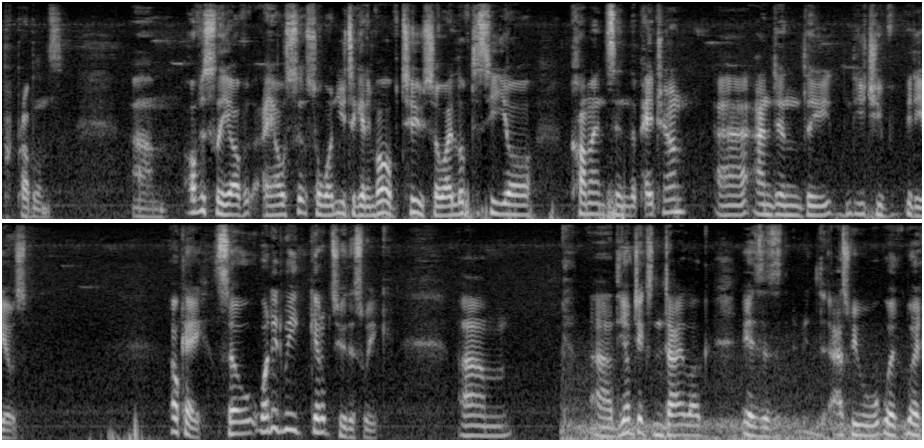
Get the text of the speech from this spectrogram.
problems. Um, obviously, I also want you to get involved too, so I love to see your comments in the Patreon uh, and in the YouTube videos. Okay, so what did we get up to this week? Um, uh, the objects in dialogue is, as we were work, work,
